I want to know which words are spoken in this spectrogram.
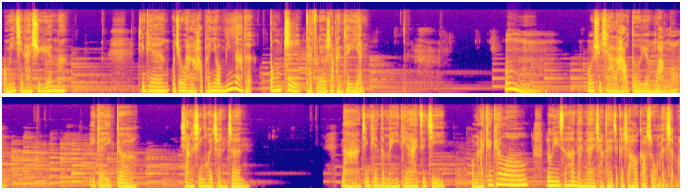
我们一起来许愿吗？今天我去玩了好朋友 Mina 的冬至财富流沙盘推演。嗯，我许下了好多愿望哦，一个一个，相信会成真。那今天的每一天爱自己，我们来看看喽。路易斯和奶奶想在这个时候告诉我们什么？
